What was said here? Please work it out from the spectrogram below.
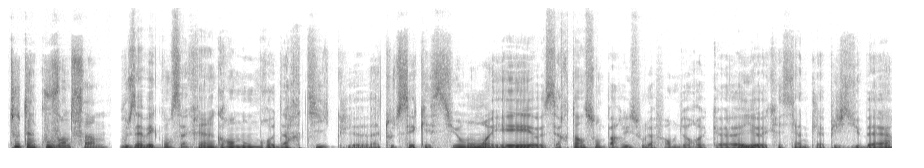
tout un couvent de femmes. Vous avez consacré un grand nombre d'articles à toutes ces questions et euh, certains sont parus sous la forme de recueils. Euh, Christiane Clapiche-Dubert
